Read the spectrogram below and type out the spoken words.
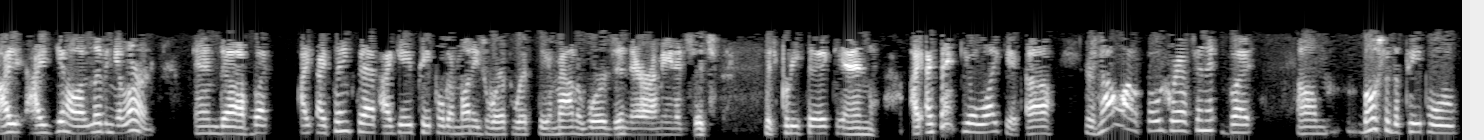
I, I, you know, I live and you learn. And, uh, but I, I think that I gave people their money's worth with the amount of words in there. I mean, it's, it's, it's pretty thick and I, I think you'll like it. Uh, there's not a lot of photographs in it, but, um, most of the people,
